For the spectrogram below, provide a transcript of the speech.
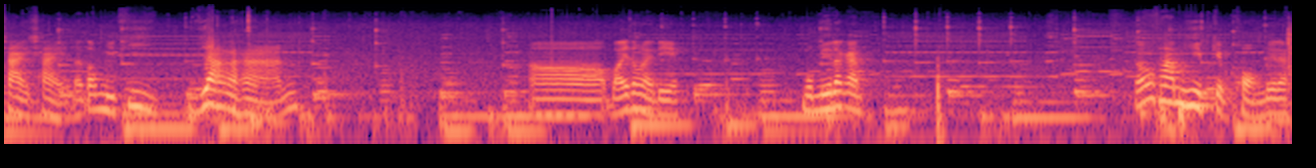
ใช่ใช่แล้วต้องมีที่ย่างอาหาร อ่อไว้ตรงไหนดี มุมนี้แล้วกันต้องทำหีบเก็บของด้วยนะ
